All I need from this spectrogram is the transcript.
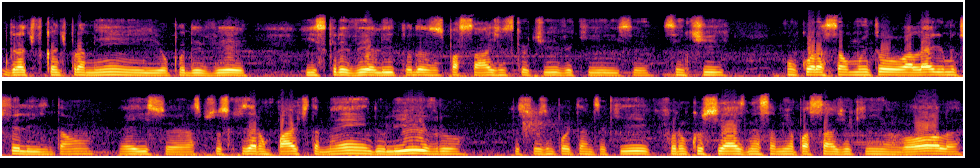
gratificante para mim e eu poder ver e escrever ali todas as passagens que eu tive aqui e sentir com o coração muito alegre, muito feliz. Então é isso, é as pessoas que fizeram parte também do livro, pessoas importantes aqui, que foram cruciais nessa minha passagem aqui em Angola,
